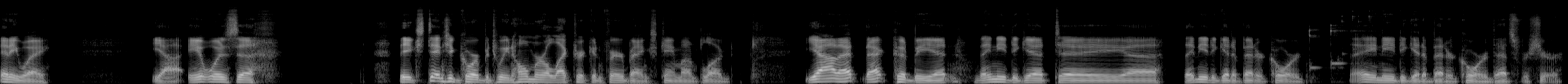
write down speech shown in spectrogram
anyway, yeah, it was uh, the extension cord between Homer Electric and Fairbanks came unplugged. Yeah, that that could be it. They need to get a uh, they need to get a better cord. They need to get a better cord, that's for sure.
